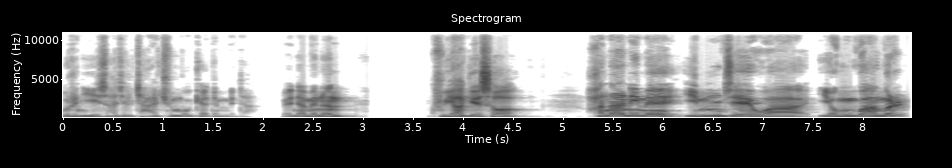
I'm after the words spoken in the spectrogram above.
우리는 이 사실을 잘 주목해야 됩니다. 왜냐하면은 구약에서 하나님의 임재와 영광을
